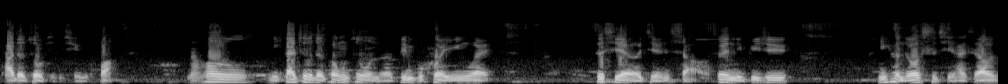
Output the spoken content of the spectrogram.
他的作品情况。然后你该做的工作呢，并不会因为这些而减少，所以你必须，你很多事情还是要。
